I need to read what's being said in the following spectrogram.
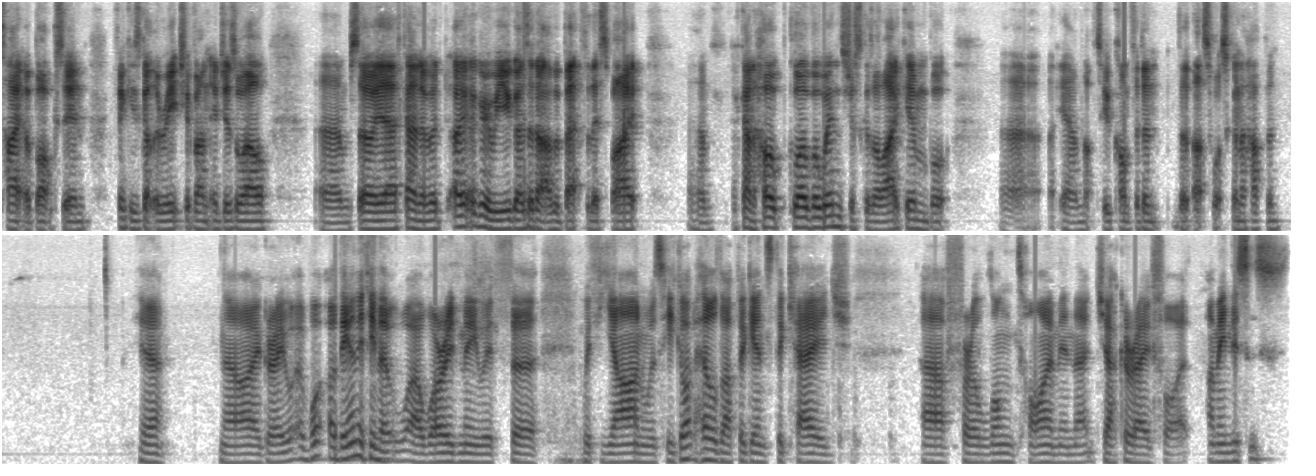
tighter boxing. I think he's got the reach advantage as well. Um, so yeah, kind of. A, I agree with you guys. I don't have a bet for this fight. Um, I kind of hope Glover wins just because I like him, but uh, yeah, I'm not too confident that that's what's going to happen. Yeah, no, I agree. What, the only thing that uh, worried me with uh, with Jan was he got held up against the cage uh, for a long time in that Jacare fight. I mean, this is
